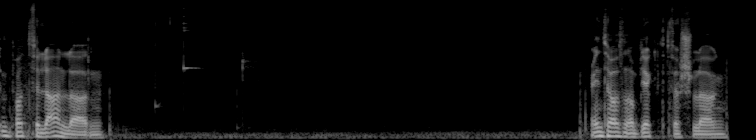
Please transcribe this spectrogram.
im Porzellanladen. 1000 Objekte zerschlagen.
